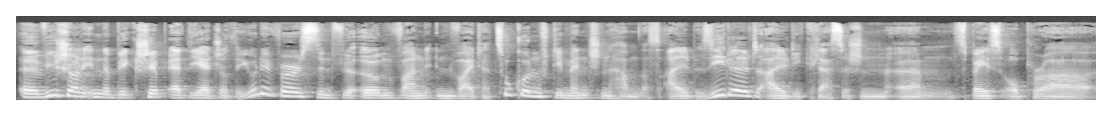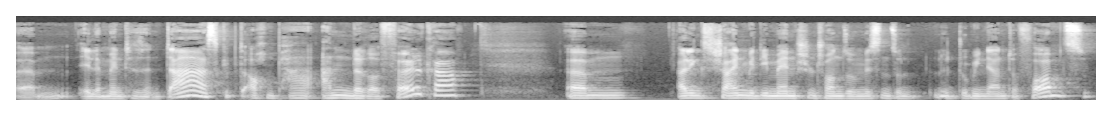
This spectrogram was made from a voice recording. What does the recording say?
Äh, wie schon in The Big Ship at the Edge of the Universe sind wir irgendwann in weiter Zukunft. Die Menschen haben das All besiedelt, all die klassischen ähm, Space Opera ähm, Elemente sind da. Es gibt auch ein paar andere Völker. Ähm, allerdings scheinen mir die Menschen schon so ein bisschen so eine dominante Form zu,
